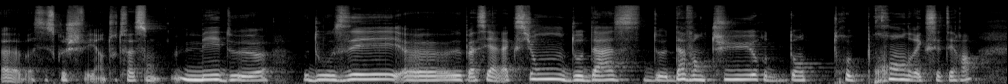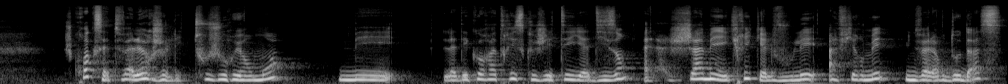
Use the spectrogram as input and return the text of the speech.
Bah, c'est ce que je fais, hein, de toute façon. Mais de d'oser, de passer à l'action, d'audace, d'aventure, d'entreprendre, etc. Je crois que cette valeur, je l'ai toujours eue en moi, mais la décoratrice que j'étais il y a dix ans, elle n'a jamais écrit qu'elle voulait affirmer une valeur d'audace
